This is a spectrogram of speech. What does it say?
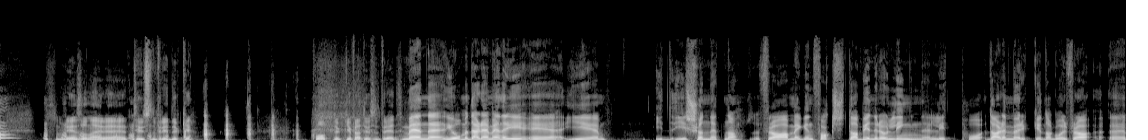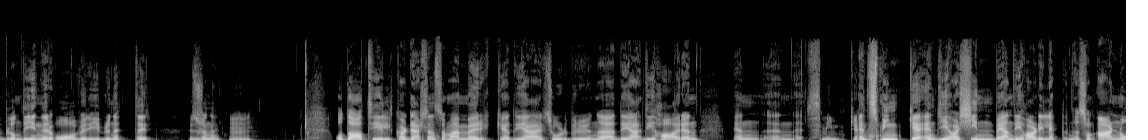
Som blir en sånn her uh, Tusenfryd-dukke. Kåtdukke fra Tusenfryd. Men eh, jo, men det er det jeg mener. I, i, i, i, skjønnheten da, fra Megan Fox, da begynner det å ligne litt på Da er det mørke. Da går det fra eh, blondiner over i brunetter, hvis du skjønner. Mm. Og da til Kardashian, som er mørke, de er solbrune, de, er, de har en, en, en, Sminke. en sminke, en, de har kinnben, de har de leppene som er nå,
